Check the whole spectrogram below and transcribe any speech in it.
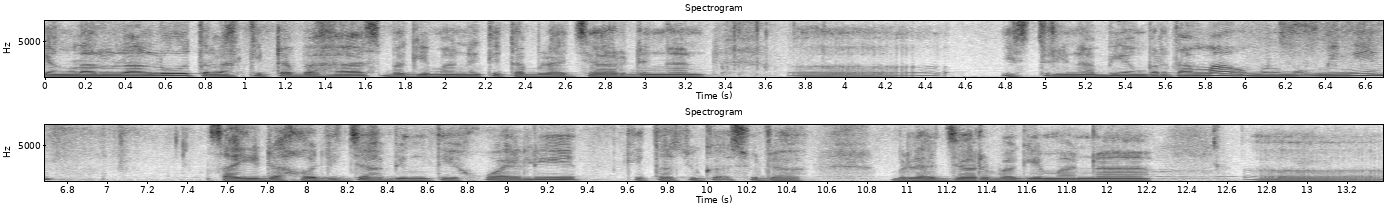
yang lalu-lalu telah kita bahas bagaimana kita belajar dengan uh, istri Nabi yang pertama Ummul Mukminin Sayyidah Khadijah binti Khuwailid. Kita juga sudah belajar bagaimana uh,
